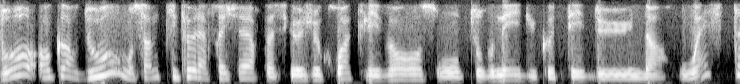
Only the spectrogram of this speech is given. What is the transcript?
beau, encore doux. On sent un petit peu la fraîcheur parce que je crois que les vents sont tournés du côté du nord-ouest.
